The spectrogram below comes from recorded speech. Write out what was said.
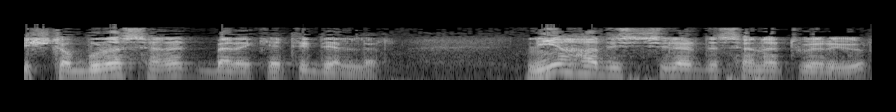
İşte buna senet bereketi derler. Niye hadisçiler de senet veriyor?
